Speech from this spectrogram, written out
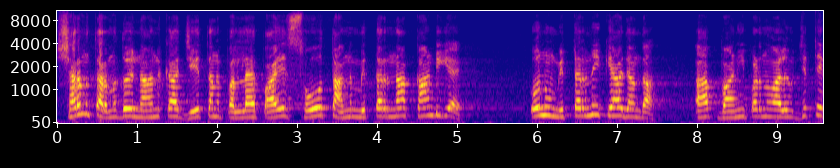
ਸ਼ਰਮ ਧਰਮ ਦੋਇ ਨਾਨਕਾ ਜੇ ਤਨ ਪੱਲੇ ਪਾਏ, ਸੋ ਧਨ ਮਿੱਤਰ ਨਾ ਕਾਂਢੀਐ। ਉਹਨੂੰ ਮਿੱਤਰ ਨਹੀਂ ਕਿਹਾ ਜਾਂਦਾ। ਆਪ ਬਾਣੀ ਪੜਨ ਵਾਲੇ ਜਿੱਥੇ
